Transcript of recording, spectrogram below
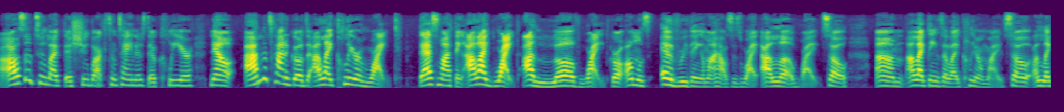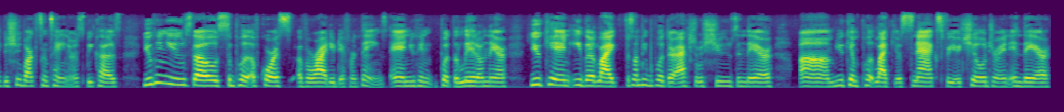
I also too like their shoebox containers. They're clear. Now i'm the kind of girl that i like clear and white that's my thing i like white i love white girl almost everything in my house is white i love white so um, I like things that are like clear and white. So I like the shoebox containers because you can use those to put, of course, a variety of different things. And you can put the lid on there. You can either like, for some people, put their actual shoes in there. Um, you can put like your snacks for your children in there.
